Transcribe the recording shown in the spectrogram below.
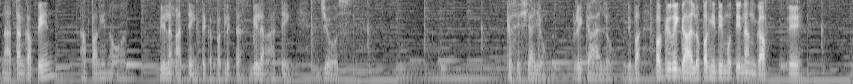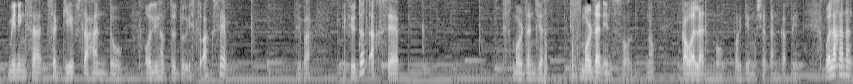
natanggapin ang Panginoon bilang ating tagapagligtas, bilang ating Diyos. Kasi siya yung regalo, 'di ba? Pag regalo, pag hindi mo tinanggap, eh meaning sa sa gift, sa handog, all you have to do is to accept. 'Di ba? If you don't accept, it's more than just it's more than insult, no? Kawalan mo pag di mo siya tanggapin. Wala ka ng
